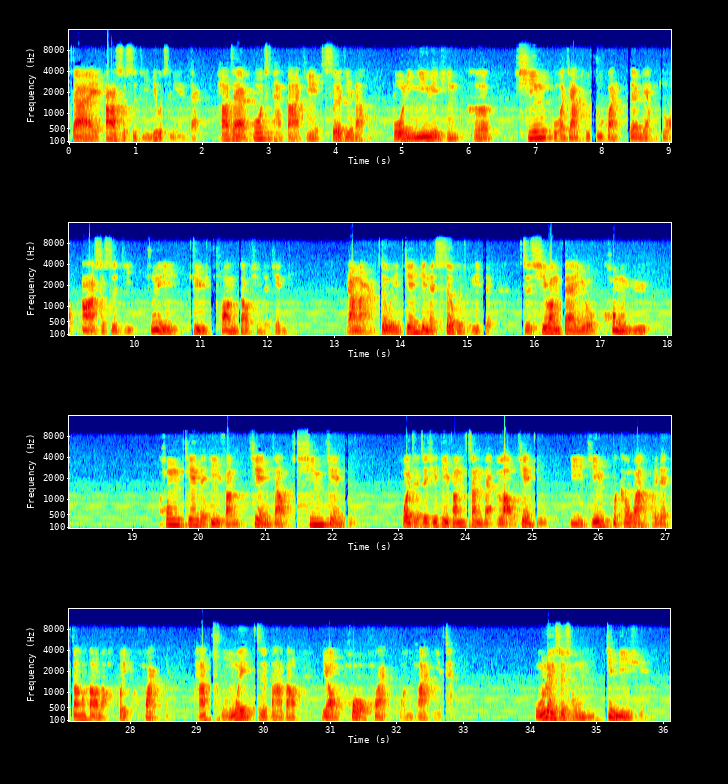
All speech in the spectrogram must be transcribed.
在二十世纪六十年代，他在波茨坦大街设计了柏林音乐厅和新国家图书馆这两座二十世纪最具创造性的建筑。然而，这位坚定的社会主义者只希望在有空余。空间的地方建造新建筑，或者这些地方上的老建筑已经不可挽回的遭到了毁坏，他从未自大到要破坏文化遗产。无论是从静力学、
